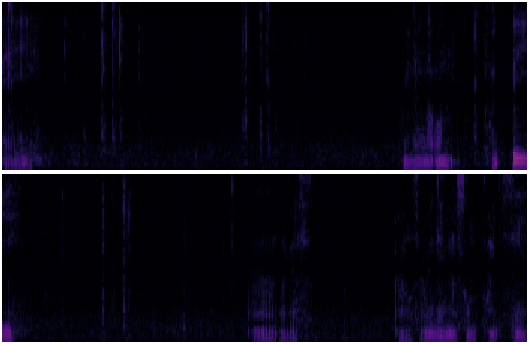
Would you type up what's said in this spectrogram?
A. Rename that one B. And I guess I'll also rename this on point C.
